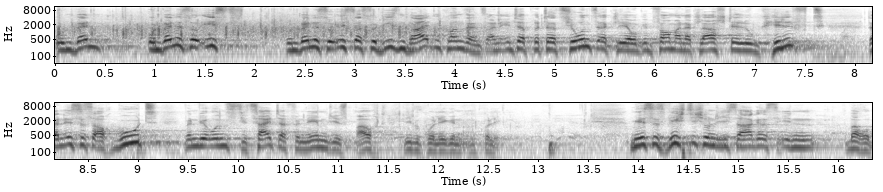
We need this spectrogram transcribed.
Und wenn, und wenn es so ist, und wenn es so ist, dass für diesen breiten Konsens eine Interpretationserklärung in Form einer Klarstellung hilft, dann ist es auch gut, wenn wir uns die Zeit dafür nehmen, die es braucht, liebe Kolleginnen und Kollegen. Mir ist es wichtig, und ich sage es Ihnen Warum?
